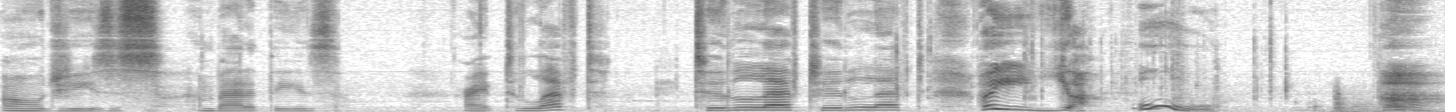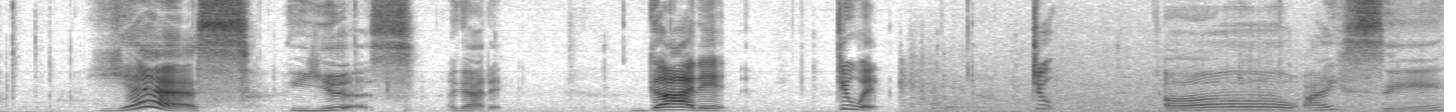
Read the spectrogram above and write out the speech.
Oh, Jesus. I'm bad at these. Alright, to the left. To the left, to the left. Hey, yeah. Ooh. yes. Yes. I got it. Got it. Do it. Do. Oh, I see.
